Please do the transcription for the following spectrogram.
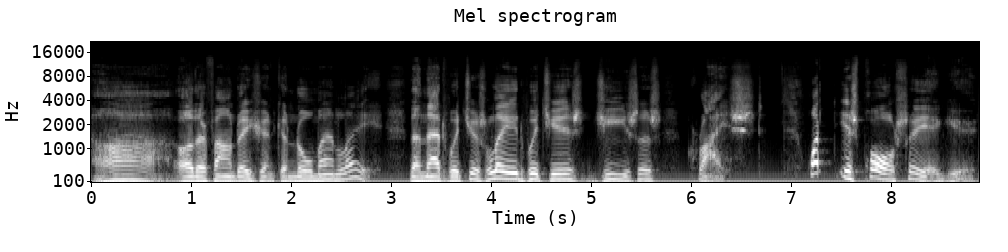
Ah, other foundation can no man lay than that which is laid, which is Jesus Christ. What is Paul saying here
